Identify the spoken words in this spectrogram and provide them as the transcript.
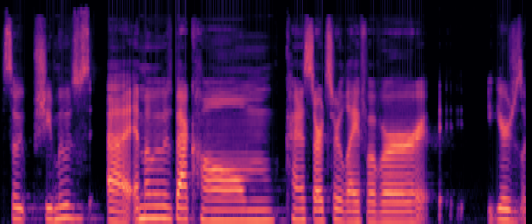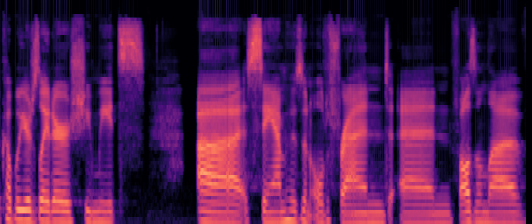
So she moves. Uh, Emma moves back home. Kind of starts her life over. Years a couple years later, she meets uh, Sam, who's an old friend, and falls in love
